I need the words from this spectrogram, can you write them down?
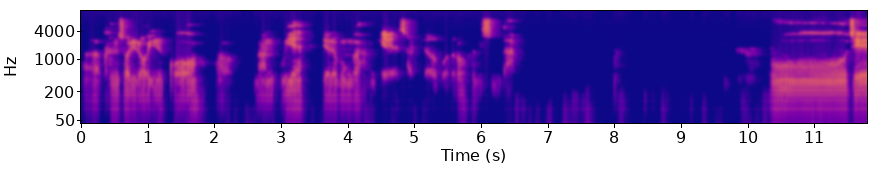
어, 큰 소리로 읽고 어, 난 후에 여러분과 함께 살펴보도록 하겠습니다. 부제왕지덕은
